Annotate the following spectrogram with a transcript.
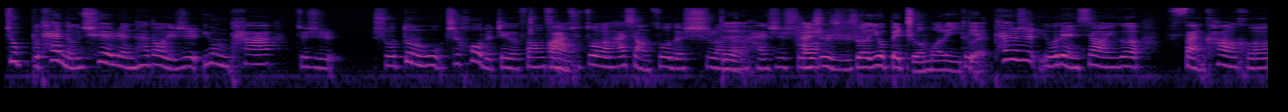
就不太能确认他到底是用他就是说顿悟之后的这个方法嗯去做到他想做的事了对呢，还是说还是只是说又被折磨了一对遍。他就是有点像一个反抗和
